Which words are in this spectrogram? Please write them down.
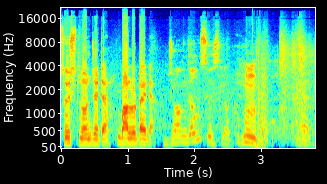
সুইচ লোন যেটা বালুটা এটা। জমজম সুইস লোন হুম। এই যে।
